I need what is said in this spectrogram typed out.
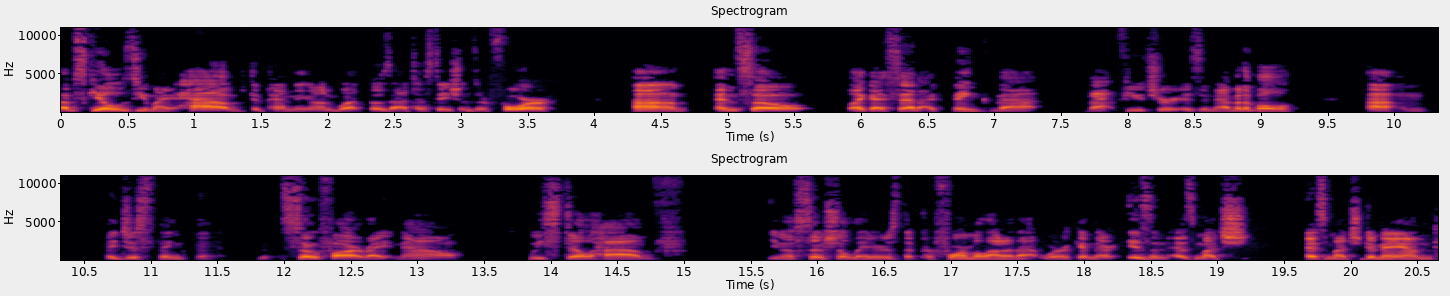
of skills you might have depending on what those attestations are for. Um, and so, like I said, I think that that future is inevitable. Um, I just think that so far right now, we still have, you know, social layers that perform a lot of that work, and there isn't as much as much demand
